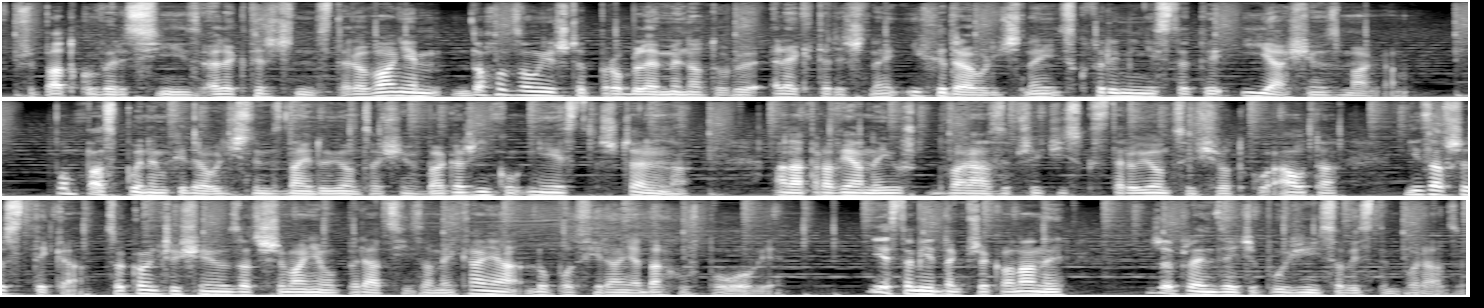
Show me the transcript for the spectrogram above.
W przypadku wersji z elektrycznym sterowaniem dochodzą jeszcze problemy natury elektrycznej i hydraulicznej, z którymi niestety i ja się zmagam. Pompa z płynem hydraulicznym znajdująca się w bagażniku nie jest szczelna, a naprawiany już dwa razy przycisk sterujący w środku auta nie zawsze styka, co kończy się zatrzymaniem operacji zamykania lub otwierania dachu w połowie. Jestem jednak przekonany, że prędzej czy później sobie z tym poradzę.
